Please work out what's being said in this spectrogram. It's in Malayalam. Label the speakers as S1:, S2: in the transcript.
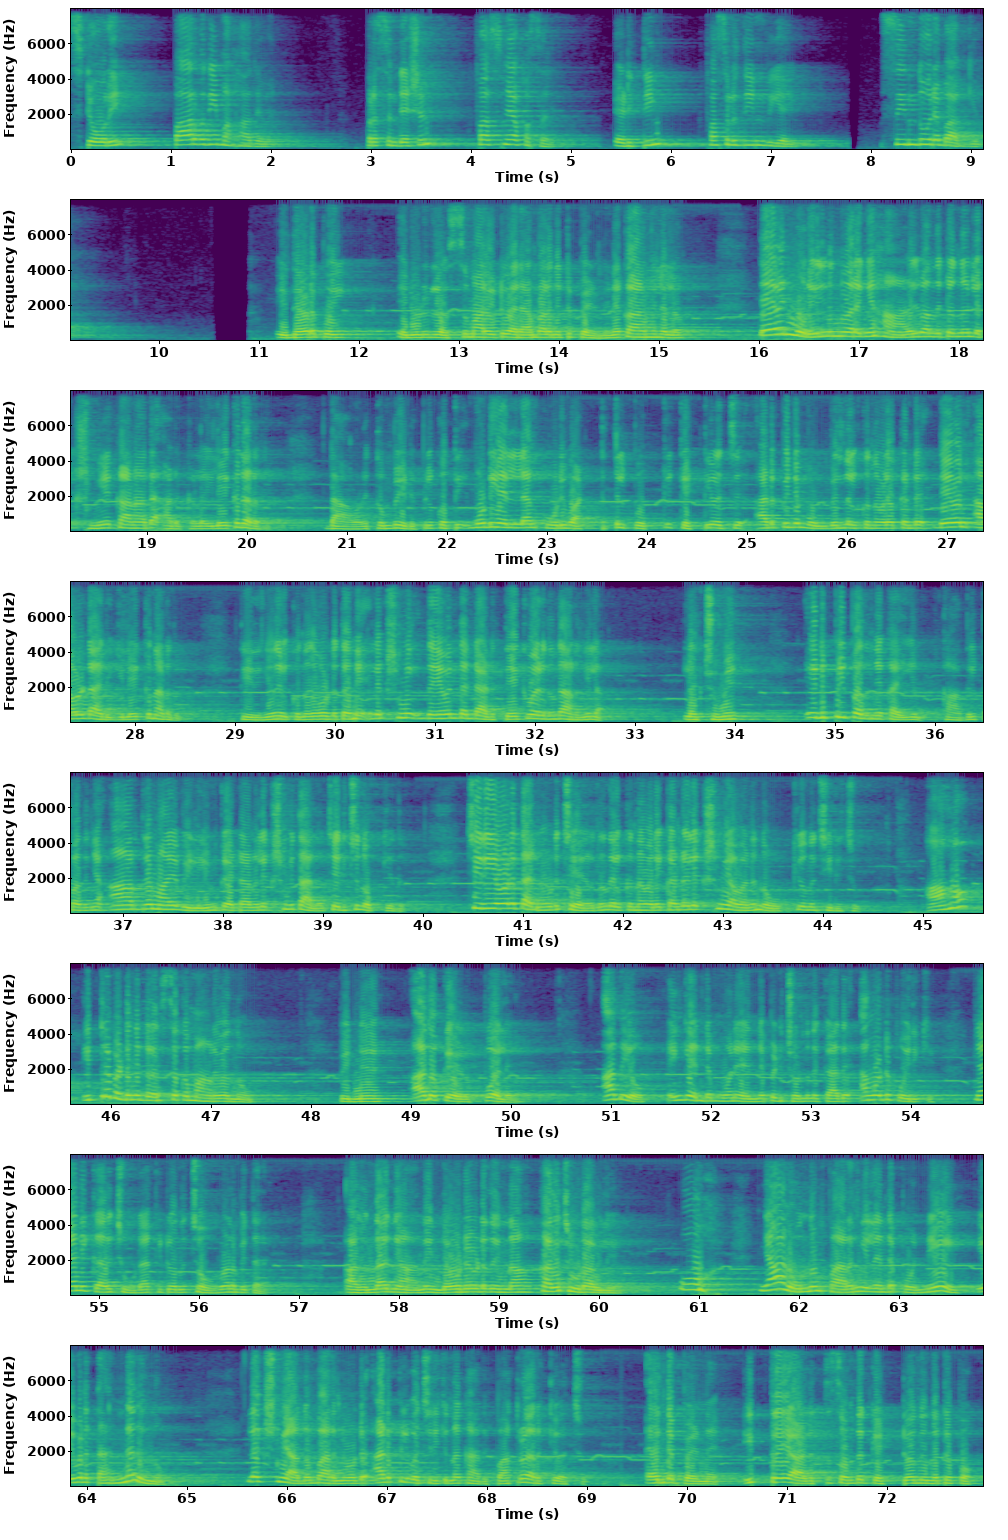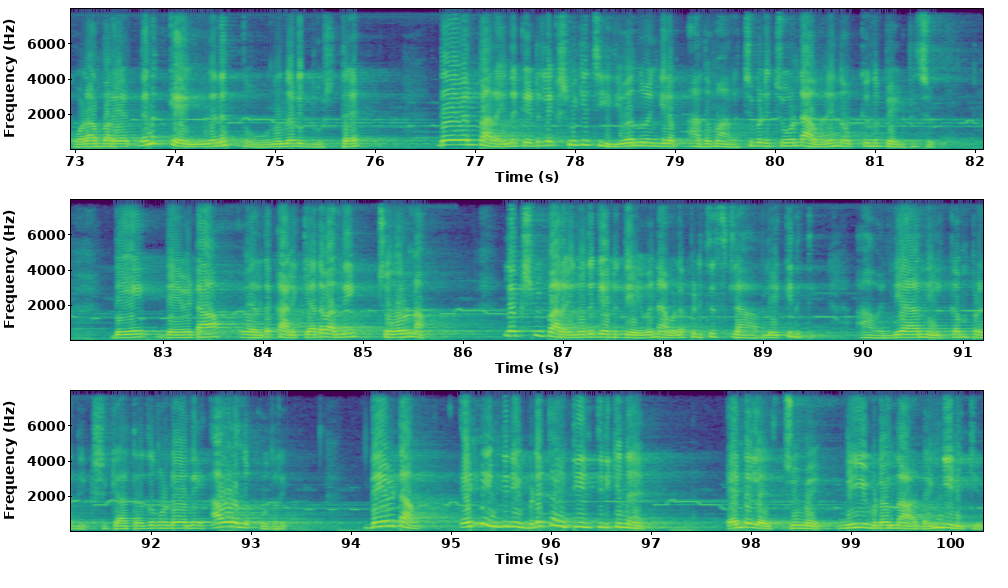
S1: Story Parvathi Mahadevan. Presentation Fasna Fasal. Editing Fasaluddeen V I. സിന്ദൂരഭാഗ്യം.
S2: ഇതോടെ പോയി? എന്നോട് ഡ്രസ്സ് മാറിയിട്ട് വരാൻ പറഞ്ഞിട്ട് പെണ്ണിനെ കാണുന്നില്ലല്ലോ. ദേവൻ മുറിയിൽ നിന്നും ഇറങ്ങിയ ഹാളിൽ വന്നിട്ടൊന്നും ലക്ഷ്മിയെ കാണാതെ അടുക്കളയിലേക്ക് നടന്നു. ദാവണിത്തുമ്പ് ഇടുപ്പിൽ കൊത്തി മുടിയെല്ലാം കൂടി വട്ടത്തിൽ പൊക്കി കെട്ടിവെച്ച് അടുപ്പിന്റെ മുമ്പിൽ നിൽക്കുന്നവളെ കണ്ട് ദേവൻ അവളുടെ അരികിലേക്ക് നടന്നു. തിരിഞ്ഞു നിൽക്കുന്നത് കൊണ്ട് തന്നെ ലക്ഷ്മി ദേവൻ തന്റെ അടുത്തേക്ക് വരുന്നത് അറിഞ്ഞില്ല. ലക്ഷ്മി ഇടുപ്പിൽ പതിഞ്ഞ കൈയും കാതിൽ പതിഞ്ഞ ആർദ്രമായ വിളിയും കേട്ടാണ് ലക്ഷ്മി തല ചരിച്ചു നോക്കിയത്. ചിരിയോടെ തന്നോട് ചേർന്ന് നിൽക്കുന്നവനെ കണ്ട് ലക്ഷ്മി അവനെ നോക്കി ഒന്ന് ചിരിച്ചു. ആഹാ ഇത്ര പെട്ടെന്ന് ഡ്രസ്സൊക്കെ മാറി വന്നോ? പിന്നെ അതൊക്കെ എളുപ്പമല്ലേ? അതെയോ എങ്കിൽ എന്റെ മോനെ എന്നെ പിടിച്ചോണ്ട് നിൽക്കാതെ അങ്ങോട്ട് പോയിരിക്കും. ഞാൻ ഈ കറി ചൂടാക്കിയിട്ട് ഒന്ന് ചോറ് വിളമ്പിത്തരാം. അതെന്താ ഞാൻ നിന്റെ കൂടെ ഇവിടെ നിന്നാ? കറി ചൂടാവില്ലേ? ഓഹ് ഒന്നും പറഞ്ഞില്ല എന്റെ പൊന്നേ. ഇവിടെ തന്നെ നിന്നു. ലക്ഷ്മി അതും പറഞ്ഞുകൊണ്ട് അടുപ്പിൽ വച്ചിരിക്കുന്ന കറിപ്പാത്രം ഇറക്കി വെച്ചു. എന്റെ പെണ്ണെ ഇത്രയും അടുത്ത് സ്വന്തം കെട്ടോ നിന്നിട്ട് പൊക്കോളാൻ പറയാൻ നിനക്ക് എങ്ങനെ തോന്നുന്നടി ദുഷ്ടേ? ദേവൻ പറയുന്ന കേട്ട് ലക്ഷ്മിക്ക് ചിരി വന്നുവെങ്കിലും അത് മറച്ചു പിടിച്ചുകൊണ്ട് അവനെ നോക്കി ഒന്ന് പേടിപ്പിച്ചു. ദേ ദേവേട്ടാ വെറുതെ കളിക്കാതെ വന്നേ ചോറുണ്ണാം. ലക്ഷ്മി പറയുന്നത് കേട്ട് ദേവൻ അവളെ പിടിച്ച് സ്ലാബിലേക്ക് ഇരുത്തി. അവന്റെ ആ നീക്കം പ്രതീക്ഷിക്കാത്തത് കൊണ്ട് തന്നെ അവളൊന്ന് കുതിറി. ദേവട്ടാ എന്നെ എന്തിനു ഇവിടെ കയറ്റിയിരുത്തിരിക്കുന്നേ എന്റെ ലച്ചുമേ നീ ഇവിടെ ഒന്ന് അടങ്ങിയിരിക്കും.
